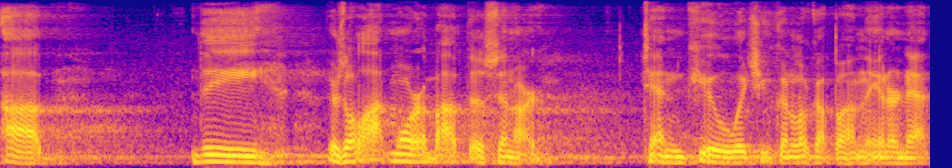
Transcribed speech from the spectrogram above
uh, the, there's a lot more about this in our 10Q, which you can look up on the internet.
